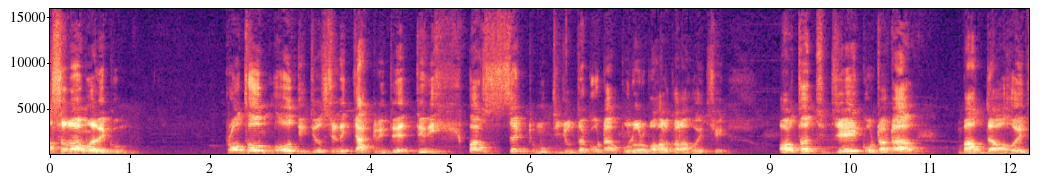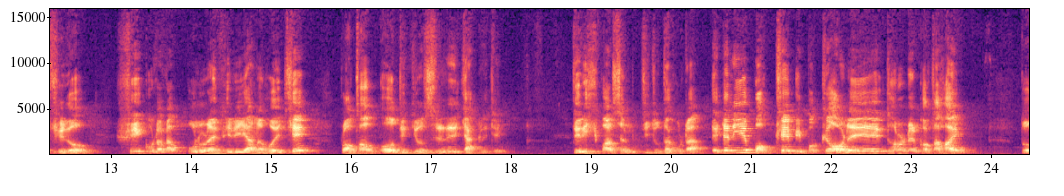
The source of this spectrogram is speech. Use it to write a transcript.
আসসালামু আলাইকুম। প্রথম ও দ্বিতীয় শ্রেণির চাকরিতে তিরিশ পার্সেন্ট মুক্তিযোদ্ধা কোটা পুনর্বহাল করা হয়েছে। অর্থাৎ যে কোটাটা বাদ দেওয়া হয়েছিল, সেই কোটাটা পুনরায় ফিরিয়ে আনা হয়েছে প্রথম ও দ্বিতীয় শ্রেণির চাকরিতে। তিরিশ পার্সেন্ট মুক্তিযোদ্ধা কোটা। এটা নিয়ে পক্ষে বিপক্ষে অনেক ধরনের কথা হয়। তো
